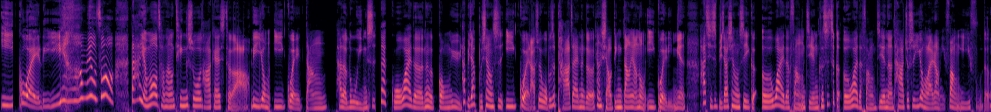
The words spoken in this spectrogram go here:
衣柜里，没有错。大家有没有常常听说 Podcast 啊，利用衣柜当他的录音室在国外的那个公寓，它比较不像是衣柜啦，所以我不是爬在那个像小叮当一样那种衣柜里面，它其实比较像是一个额外的房间。可是这个额外的房间呢，它就是用来让你放衣服的。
